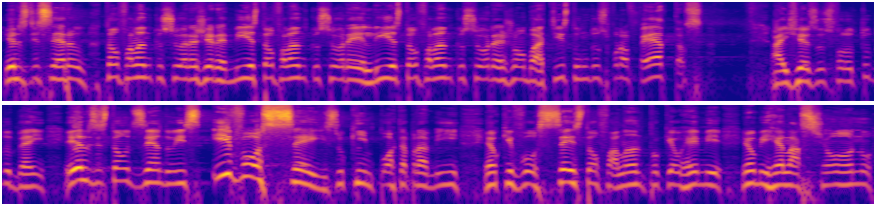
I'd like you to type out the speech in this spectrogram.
Eles disseram, estão falando que o Senhor é Jeremias, estão falando que o Senhor é Elias, estão falando que o Senhor é João Batista, um dos profetas. Aí Jesus falou: tudo bem, eles estão dizendo isso, e vocês? O que importa para mim é o que vocês estão falando, porque eu me, eu me relaciono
